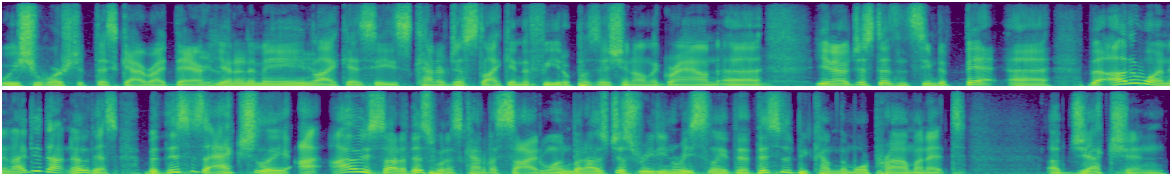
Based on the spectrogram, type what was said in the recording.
we should worship this guy right there. You know what I mean? Like as he's kind of just like in the fetal position on the ground. Uh, you know, it just doesn't seem to fit. Uh, the other one, and I did not know this, but this is actually, I, I always thought of this one as kind of a side one, but I was just reading recently that this has become the more prominent objection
